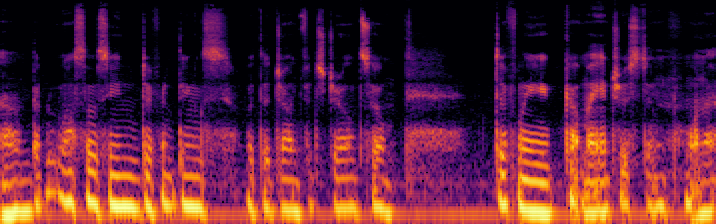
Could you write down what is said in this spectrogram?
Um, but also seen different things with the John Fitzgerald, so definitely caught my interest and want to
